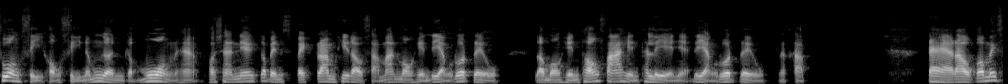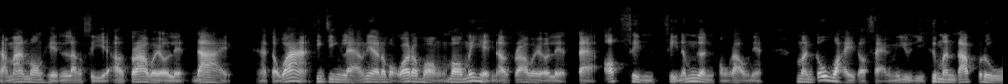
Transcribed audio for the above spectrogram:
ช่วงสีของสีน้ำเงินกับม่วงนะฮะเพราะฉะนั้นเนี่ยก็เป็นสเปกตรัมที่เราสามารถมองเห็นได้อย่างรวดเร็ว เรามองเห็นท้องฟ้าเห็นทะเลเนี่ยได้อย่างรวดเร็วนะครับ แต่เราก็ไม่สามารถมองเห็นรังสีอัลตราไวโอเลตได้นะแต่ว่าจริงๆแล้วเนี่ยเราบอกว่าเรามองมองไม่เห็นอัลตราไวโอเลตแต่ opsin สีน้ำเงินของเราเนี่ย มันก็ไวต่อแสงนี้อยู่ดี คือมันรับรู้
